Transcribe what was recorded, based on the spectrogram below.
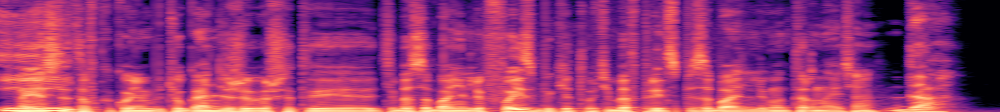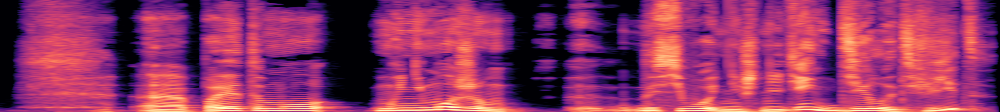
И... Ну, если ты в какой-нибудь Уганде живешь, и ты, тебя забанили в Фейсбуке, то тебя, в принципе, забанили в интернете. Да. Э, поэтому мы не можем э, на сегодняшний день делать вид,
